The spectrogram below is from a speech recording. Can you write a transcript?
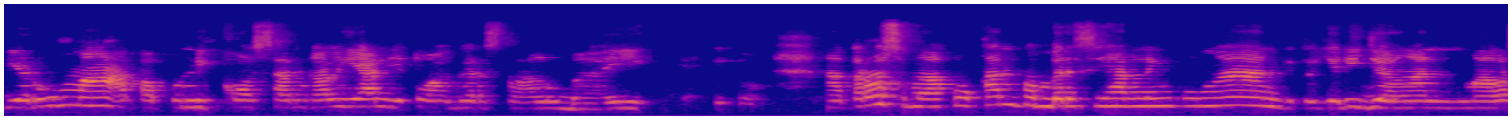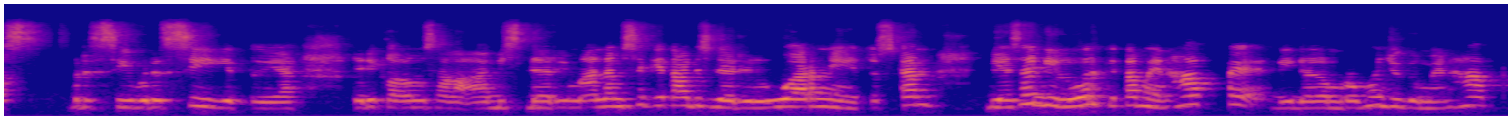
di rumah ataupun di kosan kalian itu agar selalu baik gitu. Nah, terus melakukan pembersihan lingkungan gitu. Jadi jangan males bersih-bersih gitu ya. Jadi kalau misalnya habis dari mana, misalnya kita habis dari luar nih, terus kan biasa di luar kita main HP, di dalam rumah juga main HP.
